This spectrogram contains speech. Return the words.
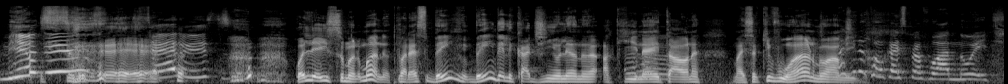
Meu Deus! Sério? Olha isso, mano. Mano, parece bem, bem delicadinho olhando aqui, né, e tal, né? Mas isso aqui voando, meu amigo. Imagina colocar isso pra voar à noite.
